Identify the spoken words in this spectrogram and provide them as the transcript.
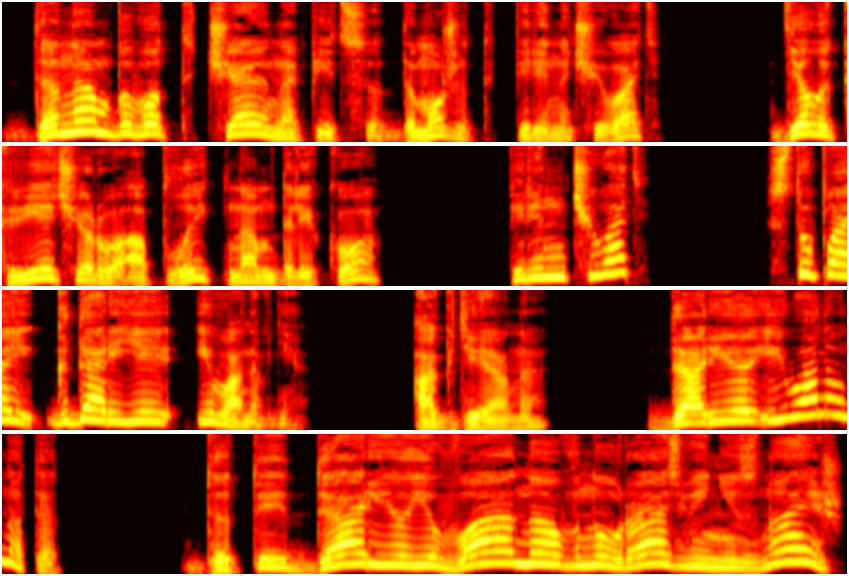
«Да нам бы вот чаю напиться, да, может, переночевать. Дело к вечеру, а плыть нам далеко. Переночевать? Ступай к Дарье Ивановне». «А где она?» «Дарья Ивановна-то? Да ты Дарью Ивановну разве не знаешь?»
